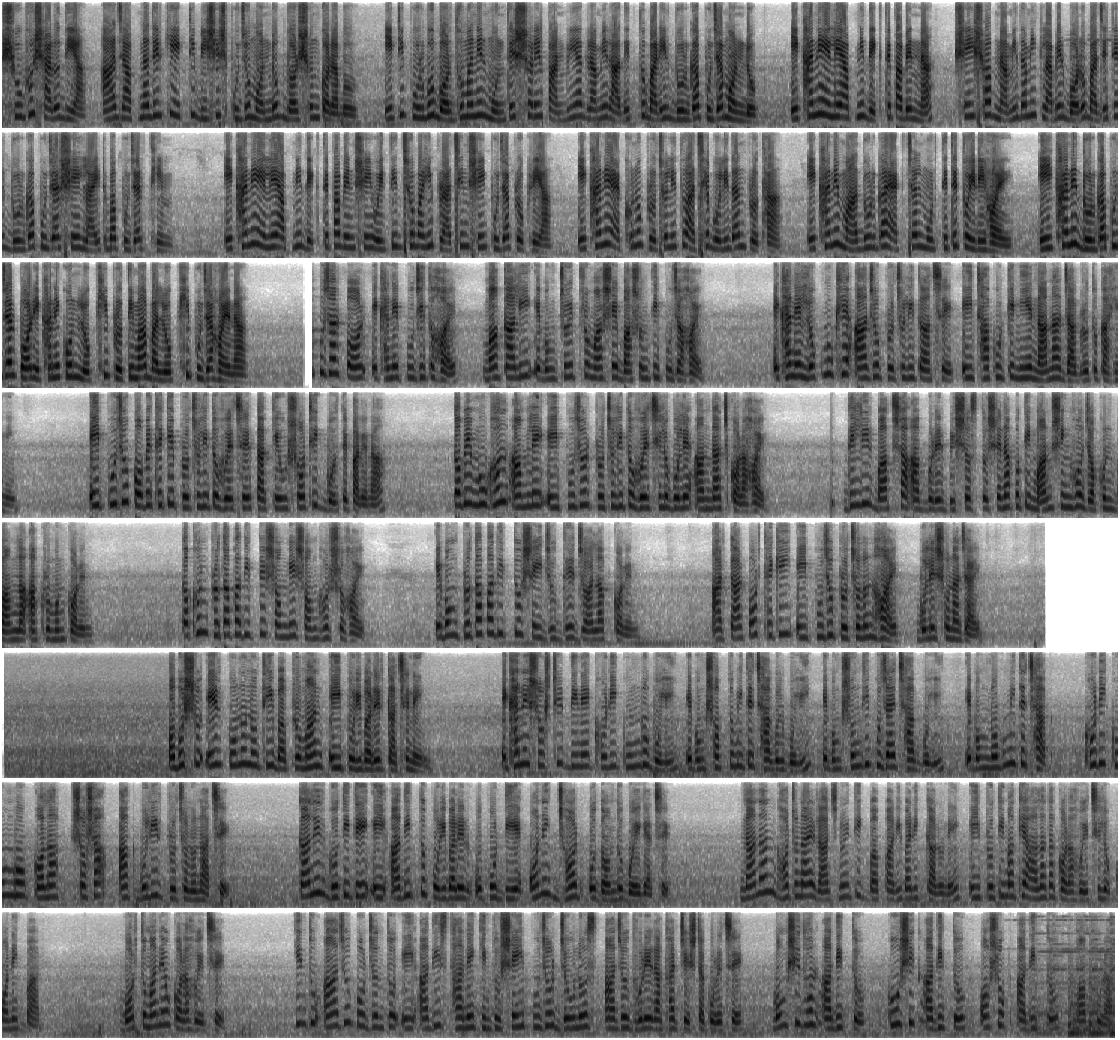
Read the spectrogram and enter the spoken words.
শুভ শারদিয়া। আজ আপনাদেরকে একটি বিশেষ পুজো মণ্ডপ দর্শন করাবো। এটি পূর্ব বর্ধমানের মন্তেশ্বরের পানবিয়া গ্রামের আদিত্য বাড়ির দুর্গা পূজা মণ্ডপ। এখানে এলে আপনি দেখতে পাবেন না, সেই সব নামিদামি ক্লাবের বড় বাজেটের দুর্গা পূজার সেই লাইট বা পূজার থিম। এখানে এলে আপনি দেখতে পাবেন সেই ঐতিহ্যবাহী প্রাচীন সেই পূজা প্রক্রিয়া। এখানে এখনও প্রচলিত আছে বলিদান প্রথা। এখানে মা দুর্গা একচাল মূর্তিতে তৈরি হয়। এইখানে দুর্গাপূজার পর এখানে কোন লক্ষ্মী প্রতিমা বা লক্ষ্মী পূজা হয় না? পূজার পর এখানে পূজিত হয় মা কালী এবং চৈত্র মাসে বাসন্তী পূজা হয়। এখানে লোকমুখে আজও প্রচলিত আছে এই ঠাকুরকে নিয়ে নানা জাগ্রত কাহিনী। এই পুজো কবে থেকে প্রচলিত হয়েছে তা কেউ সঠিক বলতে পারে না। তবে মুঘল আমলে এই পুজোর প্রচলিত হয়েছিল বলে আন্দাজ করা হয়। দিল্লির বাদশাহ আকবরের বিশ্বস্ত সেনাপতি মানসিংহ যখন বাংলা আক্রমণ করেন, তখন প্রতাপাদিত্যের সঙ্গে সংঘর্ষ হয় এবং প্রতাপাদিত্য সেই যুদ্ধে জয়লাভ করেন। আর তারপর থেকেই এই পুজো প্রচলন হয় বলে শোনা যায়। অবশ্য এর কোনো নথি বা প্রমাণ এই পরিবারের কাছে নেই। এখানে ষষ্ঠীর দিনে খড়ি কুম্ভ বলি এবং সপ্তমীতে ছাগল বলি এবং সন্ধি পূজায় ছাগ বলি এবং নবমীতে ছাগ, খড়ি কুম্ভ, কলা, শশা, আখ বলির প্রচলন আছে। কালের গতিতে এই আদিত্য পরিবারের ওপর দিয়ে অনেক ঝড় ও দ্বন্দ্ব বয়ে গেছে। নানান ঘটনায় রাজনৈতিক বা পারিবারিক কারণে এই প্রতিমাকে আলাদা করা হয়েছিল অনেকবার। বর্তমানেও করা হয়েছে। কিন্তু আজও পর্যন্ত এই আদি স্থানে কিন্তু সেই পুজোর জৌলস আজও ধরে রাখার চেষ্টা করেছে। বংশীধর আদিত্য, কৌশিক আদিত্য, অশোক আদিত্য, মামপুরা।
